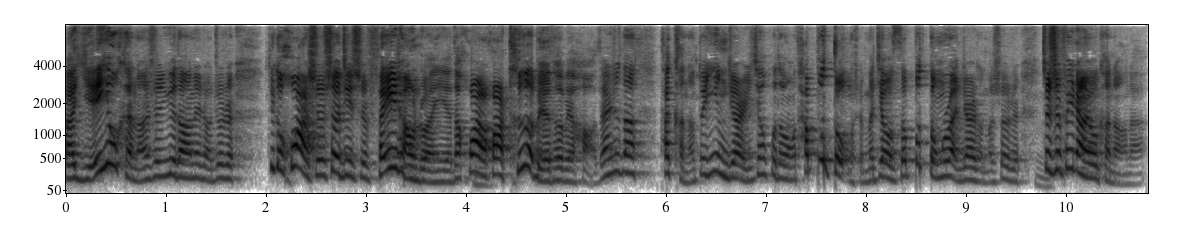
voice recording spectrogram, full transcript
啊、也有可能是遇到那种就是这个画师设计师非常专业，他画的画特别特别好，但是呢，他可能对硬件一窍不通，他不懂什么校色，不懂软件怎么设置，这是非常有可能的。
